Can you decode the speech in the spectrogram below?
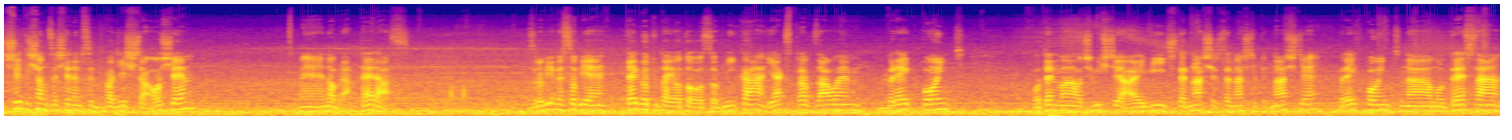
3728. E, dobra, teraz zrobimy sobie tego tutaj oto osobnika. Jak sprawdzałem, breakpoint bo ten ma oczywiście IV 14, 14, 15. Breakpoint na Moltresa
